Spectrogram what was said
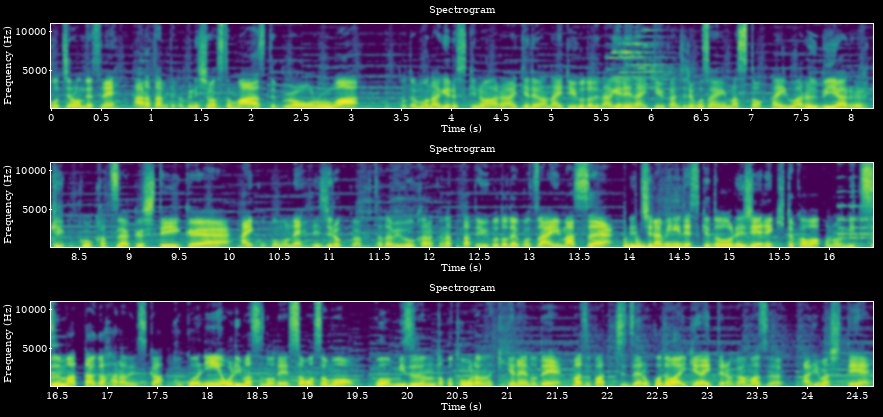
もちろんですね。改めて確認しますとマーステブロールはとても投げる隙のある相手ではないということで投げれないという感じでございますと。はいワルビアル結構活躍していく。はいここもねレジロックは再び動かなくなったということでございます。でちなみにですけどレジエレキとかはこの三俣ヶ原ですか？ここにおりますのでそもそもこう水のとこ通らなきゃいけないのでまずバッチ0個ではいけないっていうのがまずありまして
